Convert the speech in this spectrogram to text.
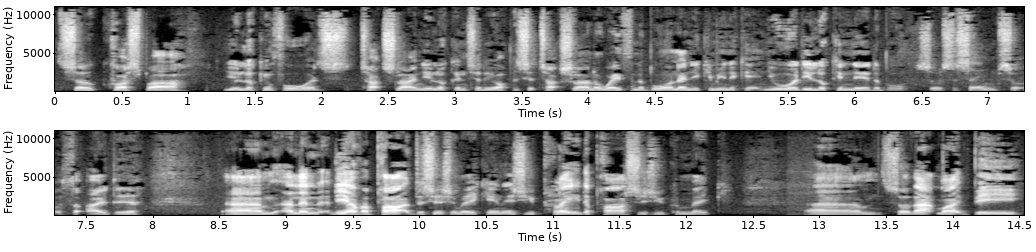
so crossbar you're looking forwards, touchline, you're looking to the opposite touchline away from the ball, and then you're communicating. You're already looking near the ball. So it's the same sort of idea. Um, and then the other part of decision making is you play the passes you can make. Um, so that might be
